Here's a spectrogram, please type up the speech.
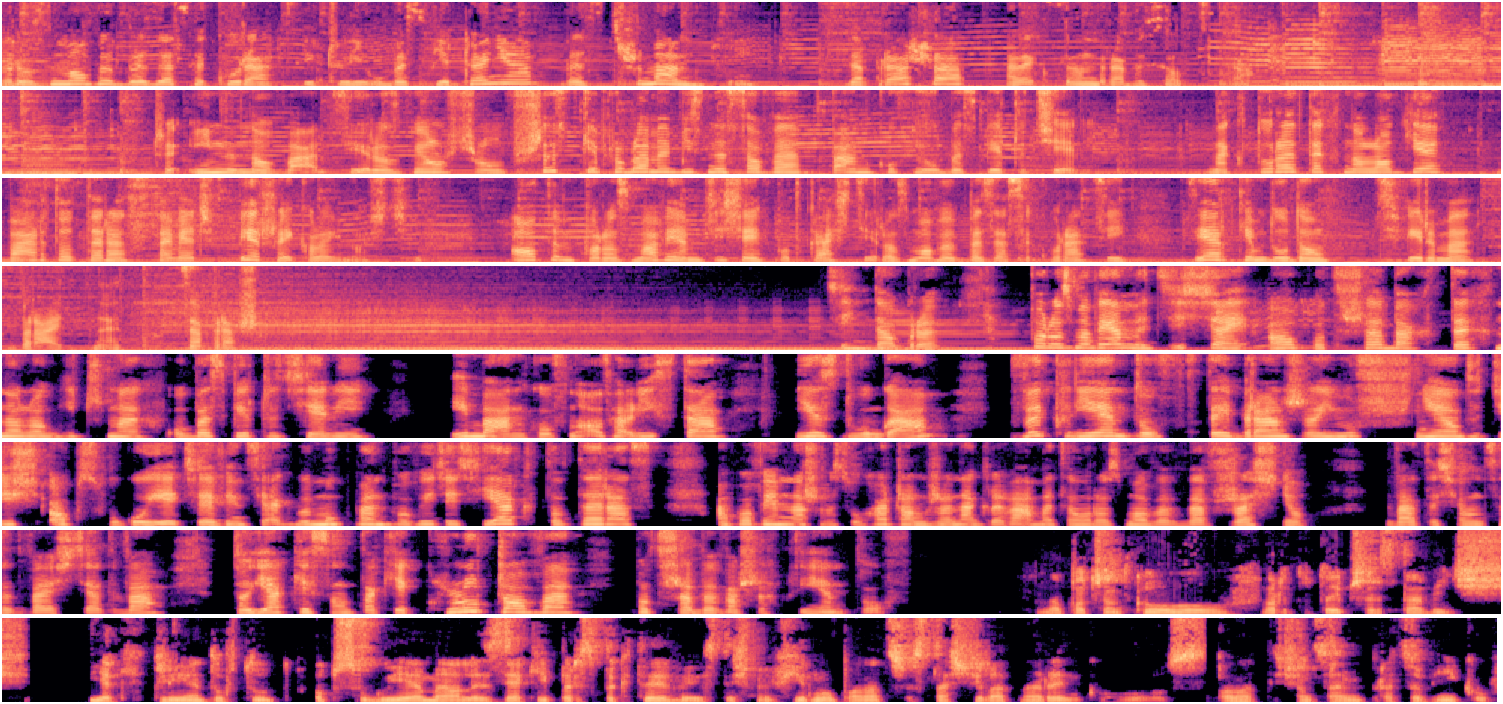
Rozmowy bez asekuracji, czyli ubezpieczenia bez trzymanki. Zaprasza Aleksandra Wysocka. Czy innowacje rozwiążą wszystkie problemy biznesowe banków i ubezpieczycieli? Na które technologie warto teraz stawiać w pierwszej kolejności? O tym porozmawiam dzisiaj w podcaście Rozmowy bez asekuracji z Jarkiem Dudą z firmy Brightnet. Zapraszam. Dzień dobry. Porozmawiamy dzisiaj o potrzebach technologicznych ubezpieczycieli i banków. No, ta lista jest długa. Wy klientów z tej branży już nie od dziś obsługujecie, więc jakby mógł Pan powiedzieć, jak to teraz, a powiem naszym słuchaczom, że nagrywamy tę rozmowę we wrześniu 2022, to jakie są takie kluczowe potrzeby Waszych klientów? Na początku warto tutaj przedstawić jakich klientów tu obsługujemy, ale z jakiej perspektywy. Jesteśmy firmą ponad 16 lat na rynku, z ponad tysiącami pracowników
